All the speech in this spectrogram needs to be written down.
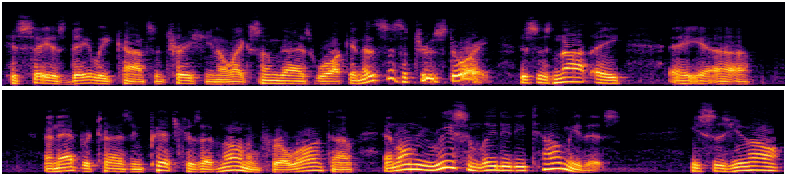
his say his daily concentration. You know, like some guys walk in. This is a true story. This is not a a uh, an advertising pitch because I've known him for a long time, and only recently did he tell me this. He says, you know,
